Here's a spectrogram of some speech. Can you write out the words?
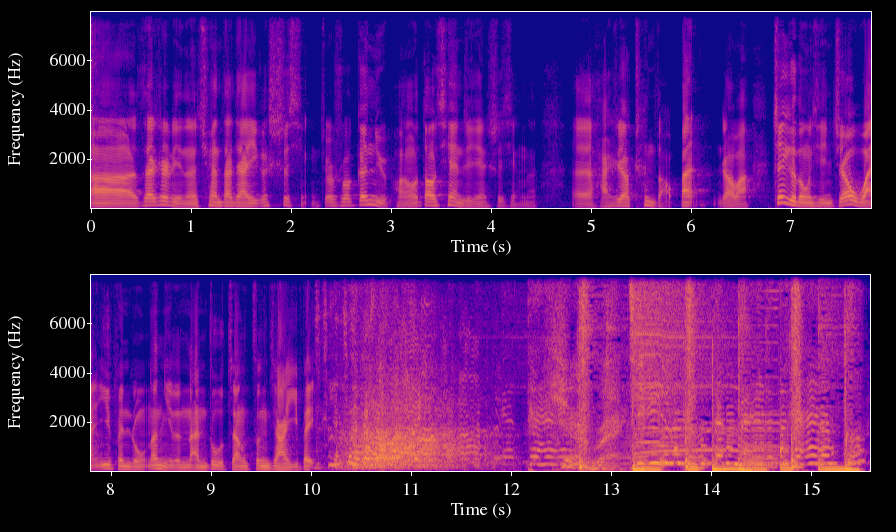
啊，在这里呢，劝大家一个事情，就是说跟女朋友道歉这件事情呢，呃，还是要趁早办，你知道吧？这个东西你只要晚一分钟，那你的难度将增加一倍。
